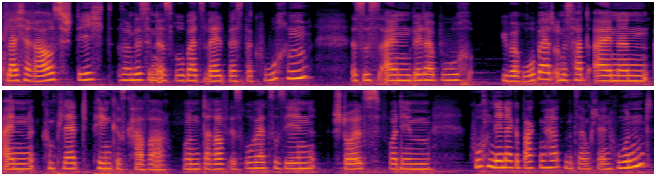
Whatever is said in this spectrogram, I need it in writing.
gleich heraussticht, so ein bisschen ist Roberts Weltbester Kuchen. Es ist ein Bilderbuch über Robert und es hat einen, ein komplett pinkes Cover. Und darauf ist Robert zu sehen, stolz vor dem Kuchen, den er gebacken hat, mit seinem kleinen Hund.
